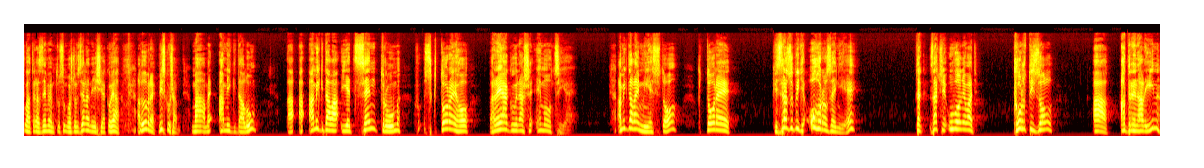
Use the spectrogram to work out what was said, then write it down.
Fú, a teraz neviem, tu sú možno vzdelanejší ako ja. Ale dobre, vyskúšam. Máme amygdalu a, a amygdala je centrum, z ktorého reagujú naše emócie. Amygdala je miesto, ktoré, keď zrazu príde ohrozenie, tak začne uvoľňovať kortizol a adrenalín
